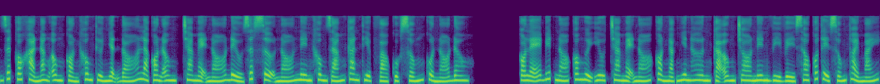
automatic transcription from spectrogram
rất có khả năng ông còn không thừa nhận đó là con ông, cha mẹ nó đều rất sợ nó nên không dám can thiệp vào cuộc sống của nó đâu. Có lẽ biết nó có người yêu cha mẹ nó còn ngạc nhiên hơn cả ông cho nên vì về sau có thể sống thoải mái,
